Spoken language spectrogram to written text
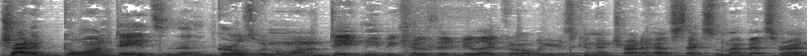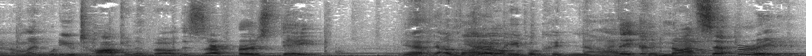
try to go on dates, and then girls wouldn't want to date me because they'd be like, "Oh, well, you're just gonna try to have sex with my best friend." And I'm like, "What are you talking about? This is our first date." Yeah, a lot You know, of people could not. They could not separate it.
